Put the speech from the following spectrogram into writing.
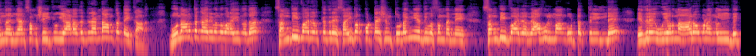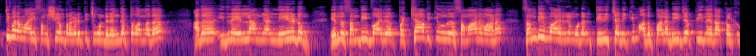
എന്ന് ഞാൻ സംശയിക്കുകയാണ്. അതിന്റെ രണ്ടാമത്തെ ടേക്കാണ്. മൂന്നാമത്തെ കാര്യം എന്ന് പറയുന്നത് സന്ദീപ് വാര്യർക്കെതിരെ സൈബർ കൊട്ടേഷൻ തുടങ്ങിയ ദിവസം തന്നെ സന്ദീപ് വാര്യർ രാഹുൽ മാങ്കൂട്ടത്തിന്റെ എതിരെ ഉയർന്ന ആരോപണങ്ങളിൽ വ്യക്തിപരമായി സംശയം പ്രകടിപ്പിച്ചുകൊണ്ട് രംഗത്ത് വന്നത് അത് ഇതിനെയെല്ലാം ഞാൻ നേരിടും എന്ന് സന്ദീപ് വാര്യർ പ്രഖ്യാപിക്കുന്നതിന് സമാനമാണ്. സന്ദീപ് വാര്യരും ഉടൻ തിരിച്ചടിക്കും. അത് പല ബി ജെ പി നേതാക്കൾക്ക്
